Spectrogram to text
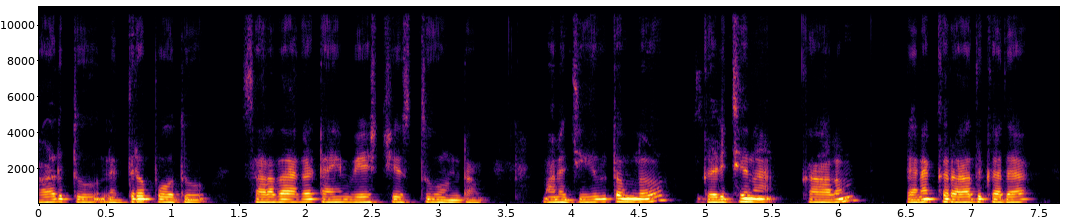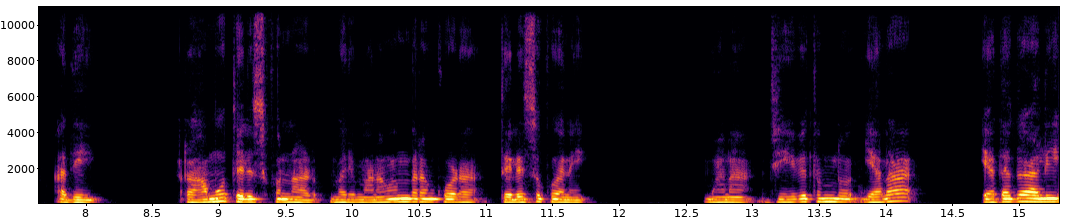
ఆడుతూ, నిద్రపోతూ సరదాగా టైం వేస్ట్ చేస్తూ ఉంటాం. మన జీవితంలో గడిచిన కాలం వెనక్కి రాదు కదా! అది రాము తెలుసుకున్నాడు. మరి మనమందరం కూడా తెలుసుకొని మన జీవితంలో ఎలా ఎదగాలి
